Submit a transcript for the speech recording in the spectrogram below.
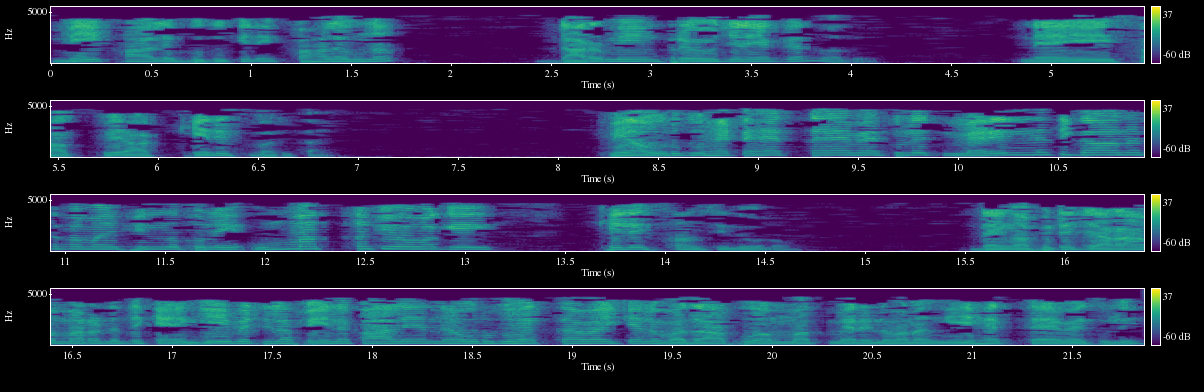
මේ කාලේ බුදු කෙනෙක් පහළ වුණා ධර්මයෙන් ප්‍රයෝජනයක් ගන්නවද? නෑ ඒ සත්වයා කෙලෙස් බරිතයි. මේ අවුරුදු 60 70 ඇතුළේ මැරෙන්නේ නැති ගානට තමයි පින්නතුනේ උම්මත්තකයෝ වගේ කෙලෙස් සංසිඳවනවා. දැන් අපිට ජරා මරණ දෙක ඇඟේ වැටිලා පේන කාලයන් අවුරුදු 70යි කියන වදාපු අම්මත් මැරෙනවා නම් ඒ 70 ඇතුළේ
